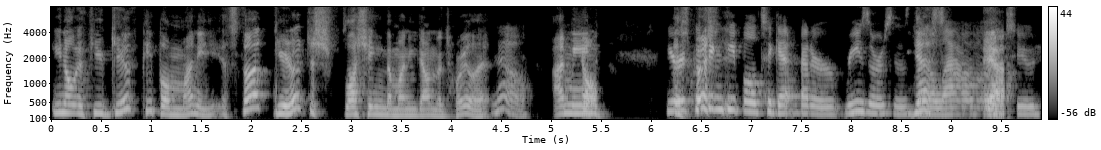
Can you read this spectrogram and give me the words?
you know, if you give people money, it's not you're not just flushing the money down the toilet. No. I mean, no you're especially, equipping people to get better resources yes, that allow them yeah. to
